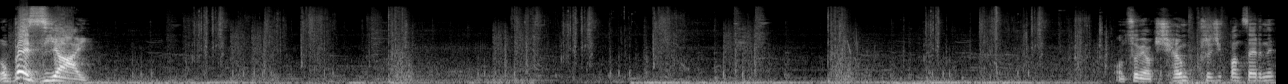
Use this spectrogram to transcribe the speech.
No bez jaj! On co miał? Jakiś hełm przeciwpancerny?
